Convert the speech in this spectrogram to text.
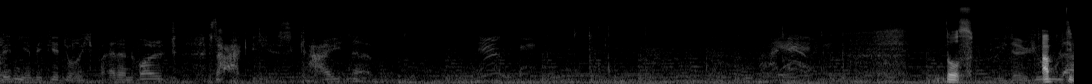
Wenn ihr mit ihr durchbrennen wollt, sag ich es keinem. Los. Ab die-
